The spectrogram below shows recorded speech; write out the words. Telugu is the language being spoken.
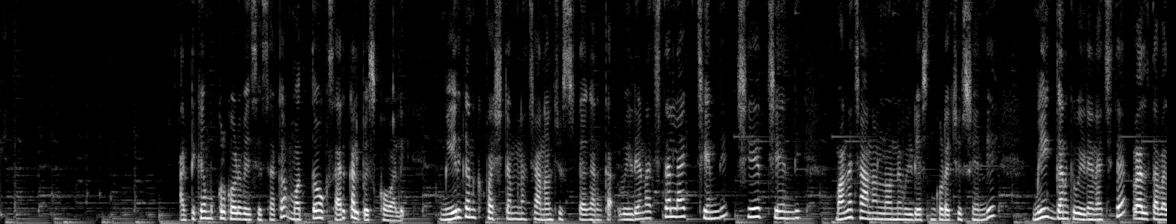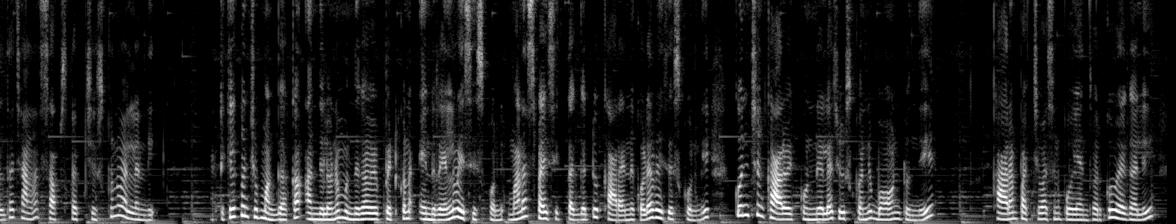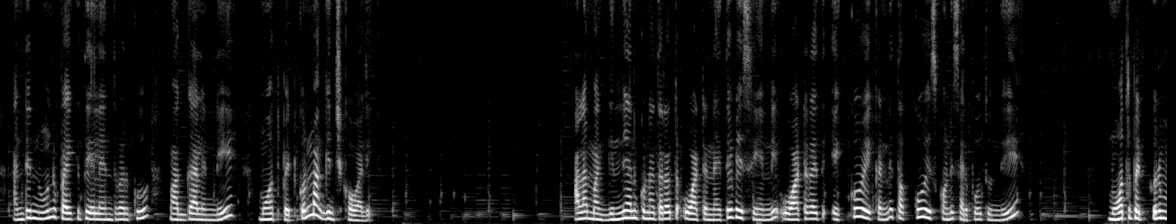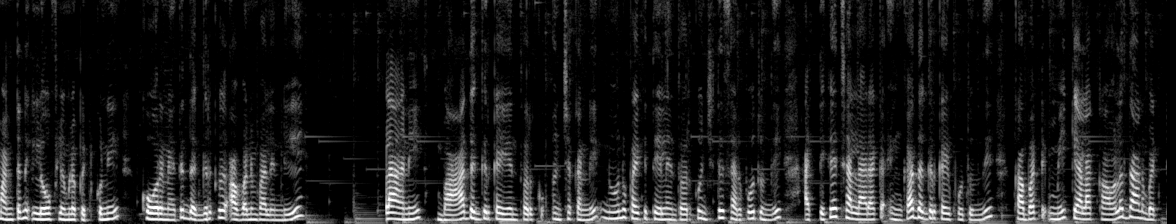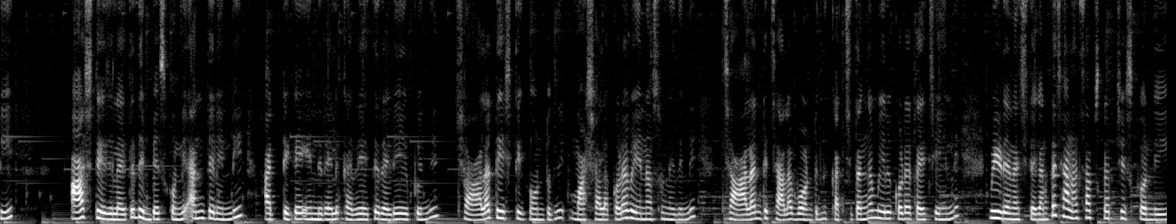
అట్టికాయ ముక్కలు కూడా వేసేసాక మొత్తం ఒకసారి కలిపేసుకోవాలి. మీరు కనుక ఫస్ట్ టైం నా ఛానల్ చూస్తే కనుక వీడియో నచ్చితే లైక్ చేయండి షేర్ చేయండి. మన ఛానల్లో ఉన్న వీడియోస్ని కూడా చూసేయండి. మీకు కనుక వీడియో నచ్చితే వెళ్తా వెళ్తా ఛానల్ సబ్స్క్రైబ్ చేసుకుని వెళ్ళండి. అటుకే కొంచెం మగ్గాక అందులోనే ముందుగా పెట్టుకున్న పెట్టుకున్న ఎండురేలను వేసేసుకోండి. మన స్పైసీకి తగ్గట్టు కారాన్ని కూడా వేసేసుకోండి. కొంచెం కారం ఎక్కువ ఉండేలా చూసుకోండి బాగుంటుంది. కారం పచ్చివాసన పోయేంత వరకు వేగాలి. అంటే నూనె పైకి తేలేంత వరకు మగ్గాలండి. మూత పెట్టుకొని మగ్గించుకోవాలి. అలా మగ్గింది అనుకున్న తర్వాత వాటర్ని అయితే వేసేయండి. వాటర్ అయితే ఎక్కువ వేయకండి తక్కువ వేసుకోండి సరిపోతుంది. మూత పెట్టుకుని మంటని లో ఫ్లేమ్లో పెట్టుకుని కూరని అయితే దగ్గరకు అవ్వనివ్వాలండి. అలా అని బాగా దగ్గరికి అయ్యేంత వరకు ఉంచకండి. నూనె పైకి తేలేంత వరకు ఉంచితే సరిపోతుంది. అట్టికే చల్లారాక ఇంకా దగ్గరికి అయిపోతుంది. కాబట్టి మీకు ఎలా కావాలో దాన్ని బట్టి ఆ స్టేజ్లో అయితే దింపేసుకోండి. అంతేనండి. అట్టిగా ఎండిరాయలు కర్రీ అయితే రెడీ అయిపోయింది. చాలా టేస్టీగా ఉంటుంది. మసాలా కూడా వేయనవసరం లేదండి. చాలా అంటే చాలా బాగుంటుంది. ఖచ్చితంగా మీరు కూడా ట్రై చేయండి. వీడియో నచ్చితే కనుక ఛానల్ సబ్స్క్రైబ్ చేసుకోండి.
